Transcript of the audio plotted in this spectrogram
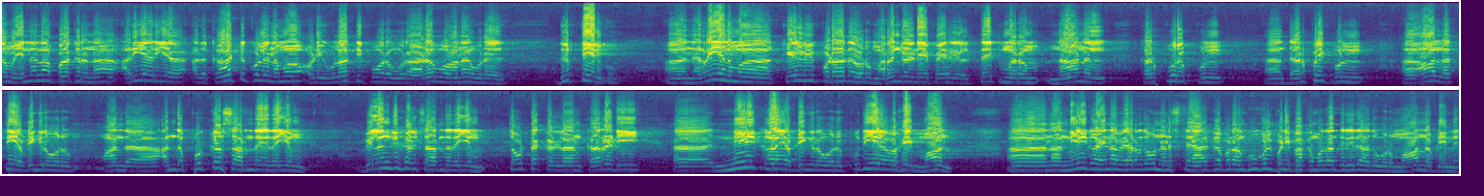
நம்ம என்னெல்லாம் பார்க்குறோன்னா அரிய அரிய அதை காட்டுக்குள்ளே நம்ம அப்படி உலாத்தி போகிற ஒரு அளவான ஒரு திருப்தி இருக்கும். நிறைய நம்ம கேள்விப்படாத ஒரு மரங்களுடைய பெயர்கள் தேக்கு மரம் நாணல் கற்பூரப்புல் புல் தர்ப்பை புல் ஆல் அத்தி அப்படிங்கிற ஒரு அந்த அந்த புற்கள் சார்ந்த இதையும் விலங்குகள் சார்ந்ததையும் தோட்டக்கல்லான் கரடி நீல்காய் அப்படிங்கிற ஒரு புதிய வகை மான். நான் நீல்காய்னா வேற ஏதோ நினச்சிட்டேன். அதுக்கப்புறம் கூகுள் பண்ணி பார்க்கும்போது தான் தெரியுது அது ஒரு மான் அப்படின்னு.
